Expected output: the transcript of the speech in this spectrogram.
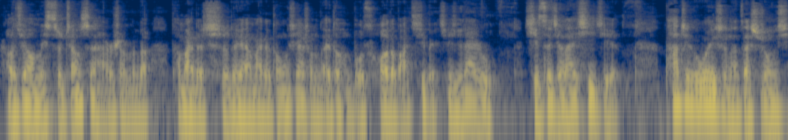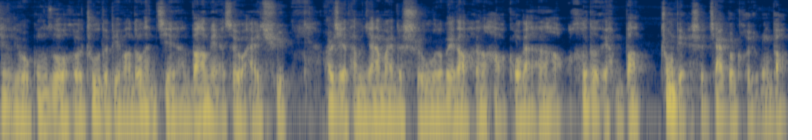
然后叫 Mr. Johnson 还是什么的，他卖的吃的呀，卖的东西啊什么的也都很不错的，把基本信息带入。其次交代细节，它这个位置呢在市中心，离我工作和住的地方都很近，很方便，所以我爱去。而且他们家卖的食物的味道很好，口感很好，喝的也很棒。重点是价格合理公道，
